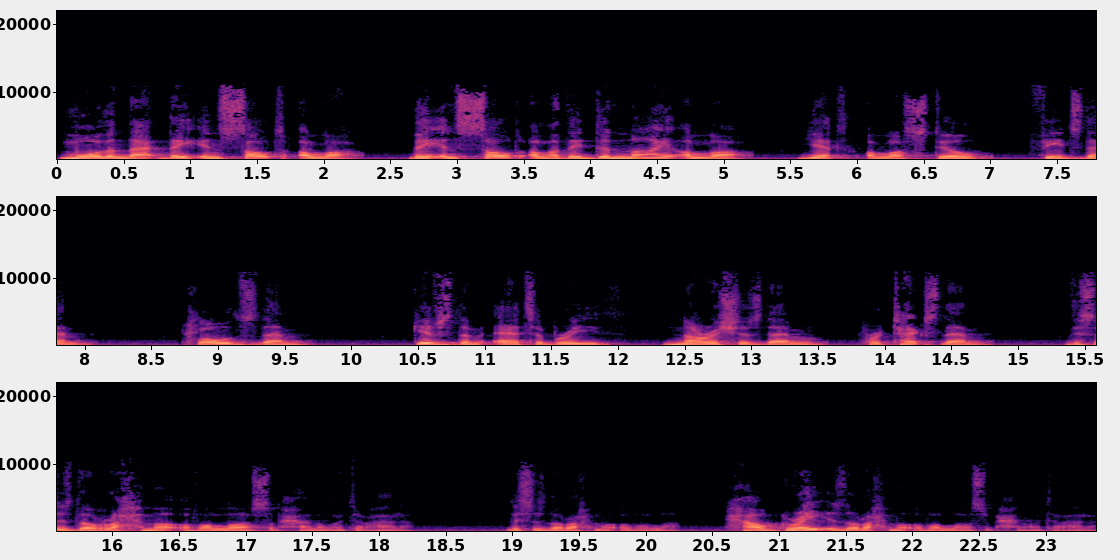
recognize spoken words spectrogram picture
More than that, they insult Allah. They insult Allah. They deny Allah. Yet Allah still feeds them, clothes them, gives them air to breathe, nourishes them, protects them. This is the rahmah of Allah subhanahu wa ta'ala. This is the rahmah of Allah. How great is the rahmah of Allah subhanahu wa ta'ala.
